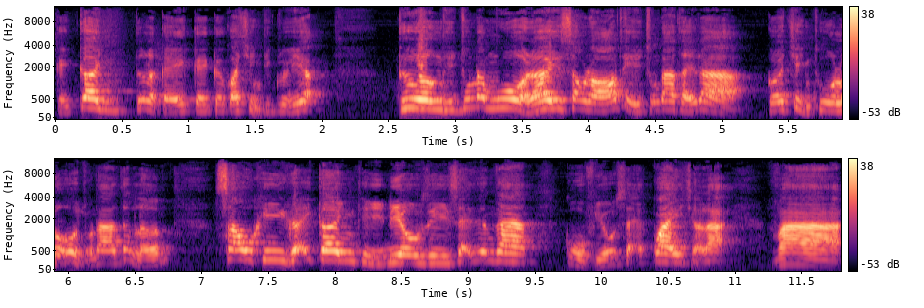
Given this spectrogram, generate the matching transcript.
cái kênh, tức là cái cái cái quá trình tích lũy ạ. Thường thì chúng ta mua ở đây, sau đó thì chúng ta thấy là quá trình thua lỗ của chúng ta rất lớn sau khi gãy kênh thì điều gì sẽ diễn ra? Cổ phiếu sẽ quay trở lại. Và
